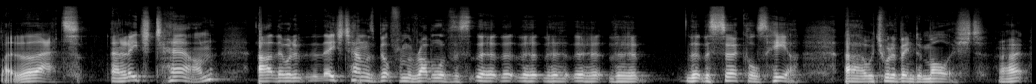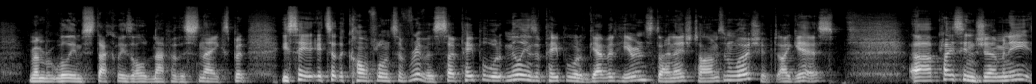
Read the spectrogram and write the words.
like that. And at each town, uh, there would have, each town was built from the rubble of the, the, the, the, the, the the, the circles here, uh, which would have been demolished. Right? Remember William Stukeley's old map of the snakes. But you see, it's at the confluence of rivers. So people would, millions of people would have gathered here in Stone Age times and worshipped, I guess. Uh, a place in Germany, a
